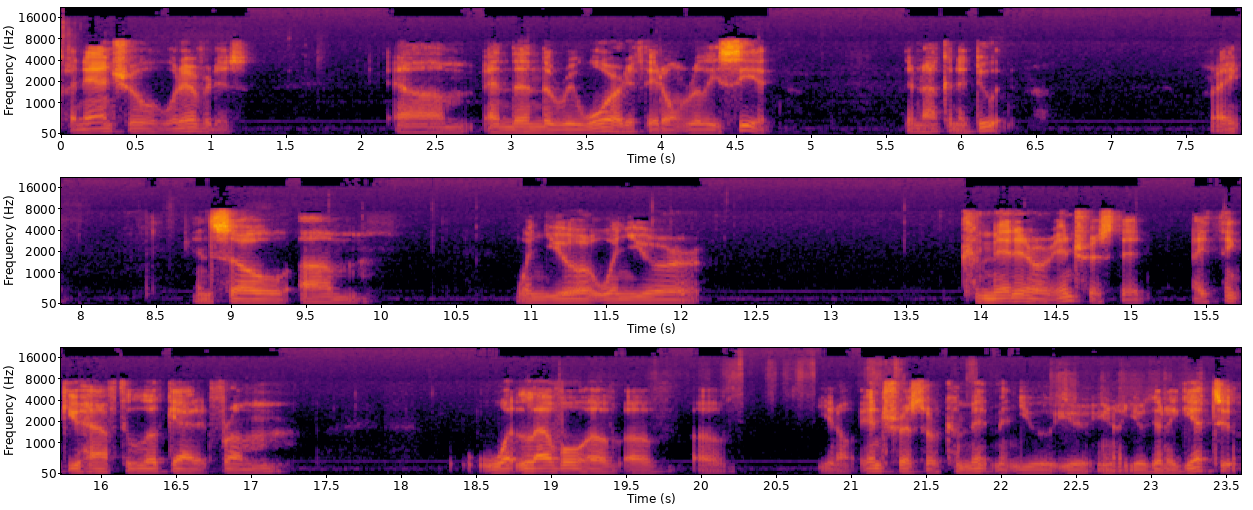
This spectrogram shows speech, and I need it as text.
financial, whatever it is. Um, and then the reward, if they don't really see it, they're not going to do it, right? And so um, when you're when you're committed or interested, I think you have to look at it from what level of, of, of you know interest or commitment you you you know you're going to get to,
